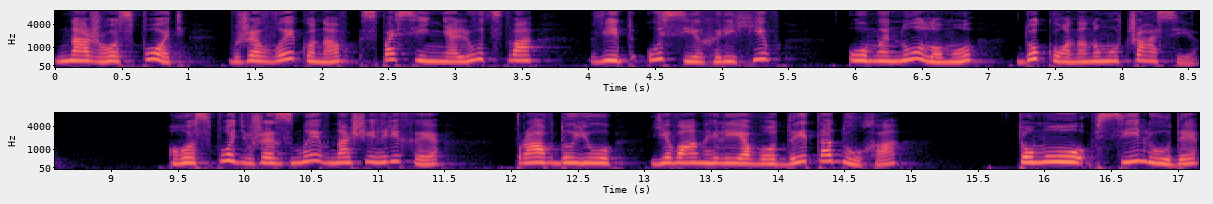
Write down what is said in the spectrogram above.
наш Господь вже виконав спасіння людства від усіх гріхів у минулому доконаному часі. Господь вже змив наші гріхи правдою Євангелія води та духа, Тому всі люди,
